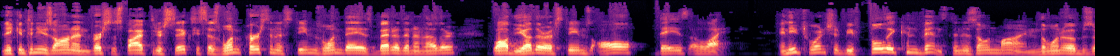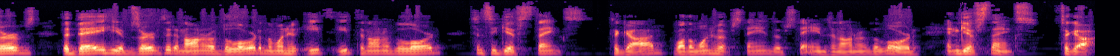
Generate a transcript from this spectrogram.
And he continues on in verses 5 through 6. He says, One person esteems one day as better than another, while the other esteems all days alike. And each one should be fully convinced in his own mind. The one who observes the day he observes it in honor of the Lord, and the one who eats, eats in honor of the Lord, since he gives thanks to God, while the one who abstains, abstains in honor of the Lord and gives thanks to God.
